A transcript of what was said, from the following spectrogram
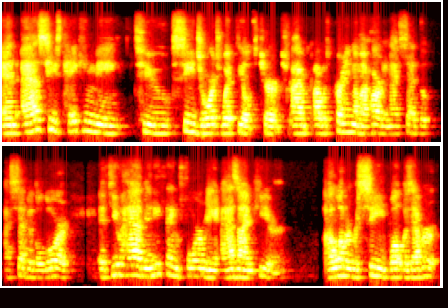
And as he's taking me to see George Whitefield's church, I, I was praying on my heart and I said, I said to the Lord, if you have anything for me as I'm here, I want to receive what was ever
